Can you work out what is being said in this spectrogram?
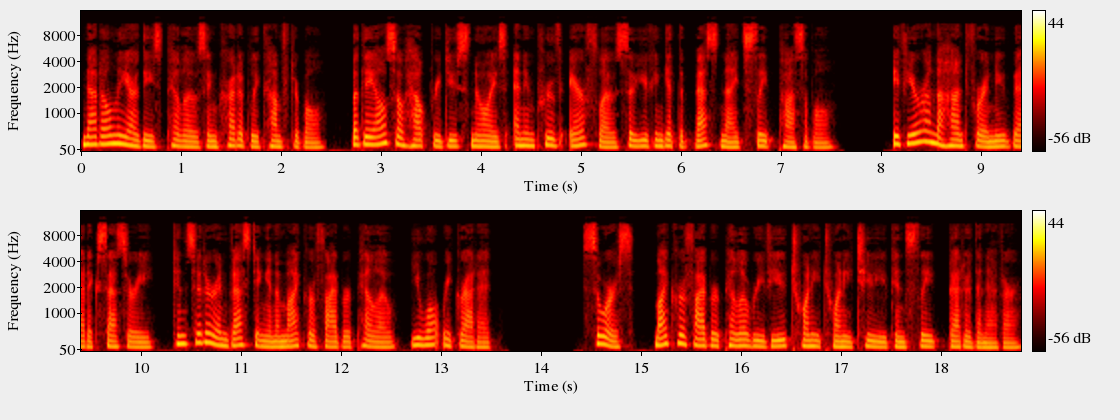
Not only are these pillows incredibly comfortable, but they also help reduce noise and improve airflow so you can get the best night's sleep possible. If you're on the hunt for a new bed accessory, consider investing in a microfiber pillow, you won't regret it. Source Microfiber Pillow Review 2022 You can sleep better than ever.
